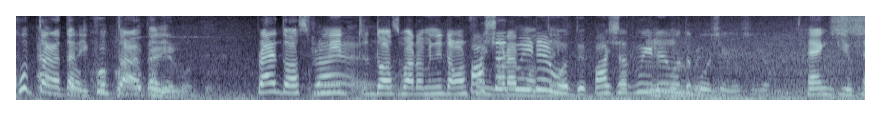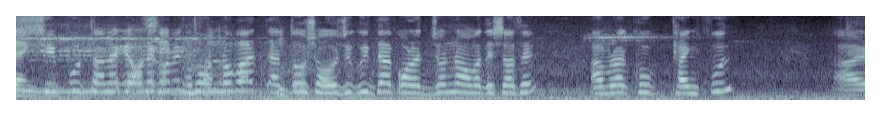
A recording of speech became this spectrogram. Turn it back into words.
খুব তাড়াতাড়ি খুব তাড়াতাড়ি। প্রায় দশ মিনিট দশ বারো মিনিট আমার পাঁচ সাত মিনিটের মধ্যে। মধ্যে পাঁচ সাত মিনিটের মধ্যে পৌঁছে গেছিল। Thank you thank you Shibpur থানাকে অনেক অনেক ধন্যবাদ এত সহযোগিতা করার জন্য আমাদের সাথে। আমরা খুব থ্যাঙ্কফুল আর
